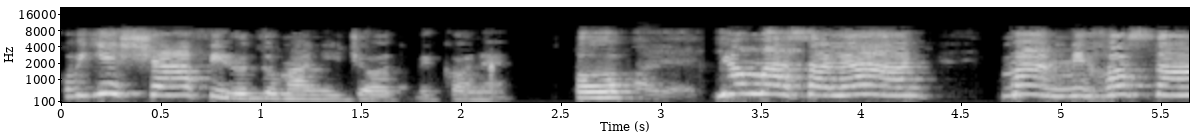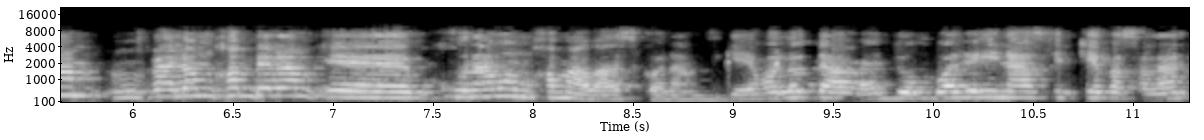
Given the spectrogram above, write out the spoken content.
خب یه شفی رو تو من ایجاد می‌کنه خب آره. یا مثلا من می‌خواستم الان می‌خوام برم خونم رو می‌خوام عوض کنم دیگه. حالا دنبال این هستیم که مثلا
